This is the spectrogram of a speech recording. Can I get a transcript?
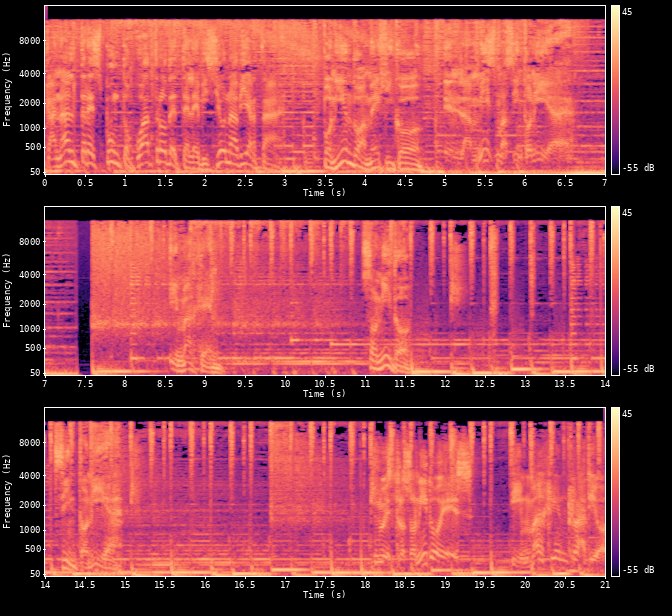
Canal 3.4 de televisión abierta. Poniendo a México en la misma sintonía. Imagen. Sonido. Sintonía. Nuestro sonido es Imagen Radio.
